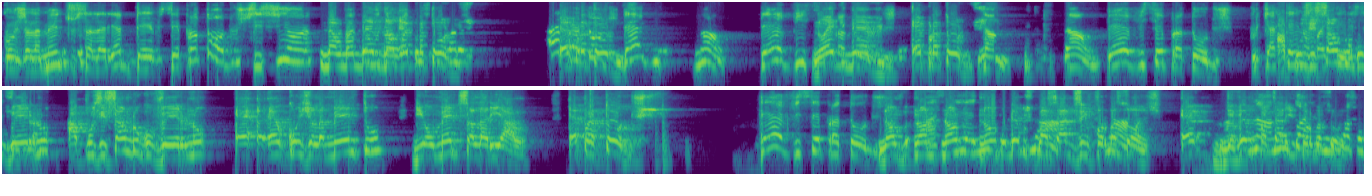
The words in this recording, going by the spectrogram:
Congelamento salarial deve ser para todos, sim senhora. Não, não deve, não, é para todos. É, é para todos. Deve, não, deve ser Não é que deve, é para todos. Não, não, deve ser para todos. Porque a, a posição do governo, a posição do governo é, é o congelamento de aumento salarial. É para todos deve ser para todos. Não, não, assim não, é não podemos não, passar desinformações. É, devemos não, passar informações. Não passar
